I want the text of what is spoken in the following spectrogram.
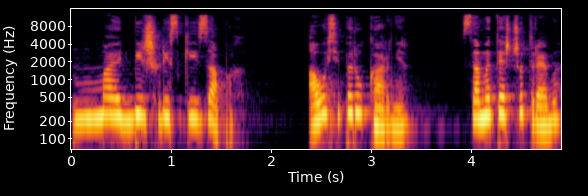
мають більш різкий запах, а ось і перукарня саме те, що треба.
